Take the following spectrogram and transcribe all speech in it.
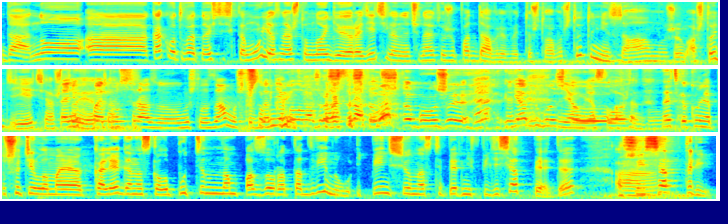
да, но а, как вот вы относитесь к тому, я знаю, что многие родители начинают уже поддавливать, то, что, а вот что это не замужем, а что дети, а что Таня это? поэтому сразу вышла замуж, чтобы, Чтобы не было вопросов, что, чтобы уже... Я думаю, что... Не, у меня сложно было. Знаете, как у меня пошутила моя коллега, она сказала, Путин нам позор отодвинул, и пенсия у нас теперь не в 55, да, а в 63.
